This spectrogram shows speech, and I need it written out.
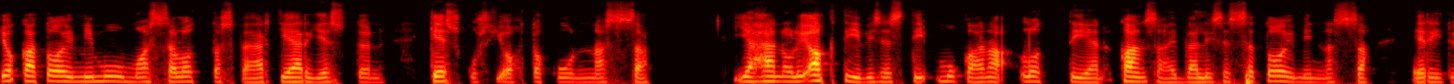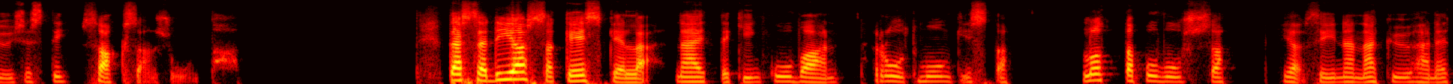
joka toimi muun muassa Lottasvärd-järjestön keskusjohtokunnassa ja hän oli aktiivisesti mukana Lottien kansainvälisessä toiminnassa, erityisesti Saksan suuntaan. Tässä diassa keskellä näettekin kuvan Ruut Munkista Lottapuvussa ja siinä näkyy hänet,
